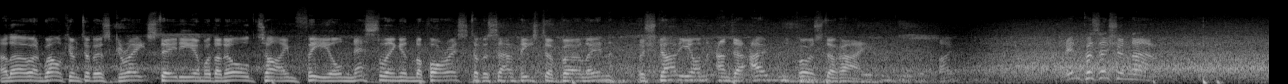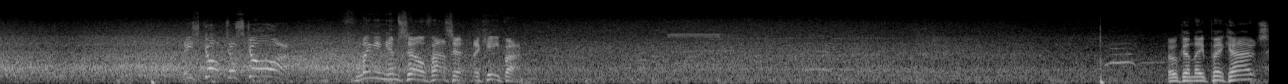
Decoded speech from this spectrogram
Hello and welcome to this great stadium with an old-time feel, nestling in the forest to the southeast of Berlin, the Stadion an der Alten Försterei. In position now. He's got to score! Flinging himself at it, the keeper. Who can they pick out?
